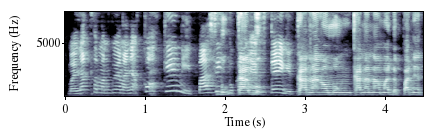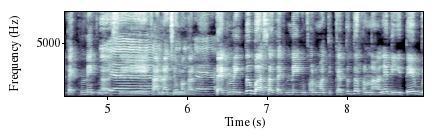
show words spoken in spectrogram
banyak temanku yang nanya kok ke MIPA sih bukan, Bukan, bu- FT gitu karena ngomong karena nama depannya teknik nggak Iya, sih? Karena cuma kan kayak- teknik tuh bahasa teknik informatika tuh terkenalnya di ITB.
